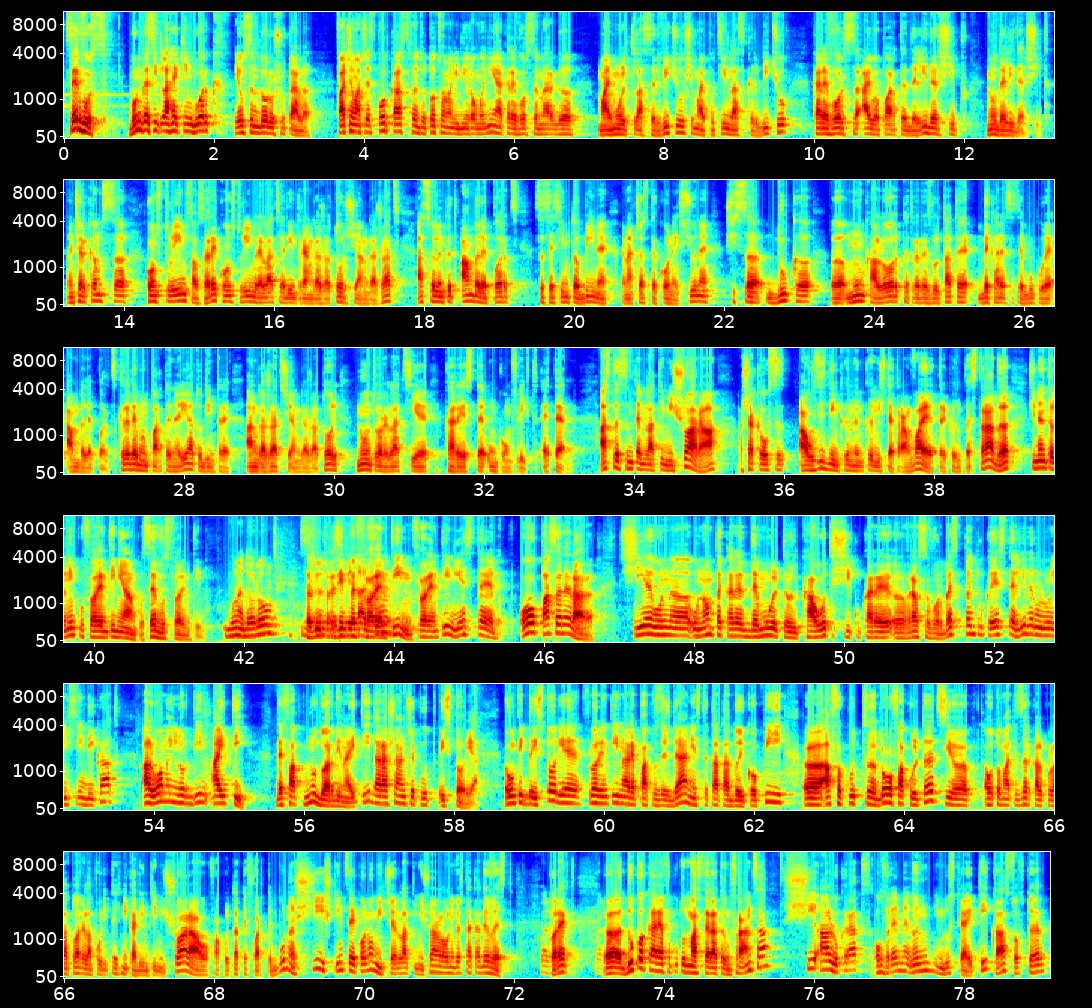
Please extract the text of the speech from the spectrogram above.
Servus! Bun găsit la Hacking Work, eu sunt Doru Șupeală. Facem acest podcast pentru toți oamenii din România care vor să meargă mai mult la serviciu și mai puțin la scârbiciu, care vor să aibă parte de leadership, nu de leadership. Încercăm să construim sau să reconstruim relația dintre angajatori și angajați, astfel încât ambele părți să se simtă bine în această conexiune și să ducă uh, munca lor către rezultate de care să se bucure ambele părți. Credem în parteneriatul dintre angajați și angajatori, nu într-o relație care este un conflict etern. Astăzi suntem la Timișoara, așa că o să auziți din când în când niște tramvaie trecând pe stradă și ne întâlnim cu Florentin Iancu. Servus, Florentin! Bună, Doru! Să vi-l prezint pe Florentin. Florentin este o pasăre rară și e un, uh, un om pe care de mult îl caut și cu care uh, vreau să vorbesc pentru că este liderul unui sindicat al oamenilor din IT. De fapt, nu doar din IT, dar așa a început istoria. Un pic de istorie, Florentin are 40 de ani, este tata a doi copii, uh, a făcut două facultăți, uh, automatizări calculatoare la Politehnica din Timișoara, o facultate foarte bună, și științe economice la Timișoara, la Universitatea de Vest. Corect? Corect? Corect. Uh, după care a făcut un masterat în Franța și a lucrat o vreme în industria IT ca software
